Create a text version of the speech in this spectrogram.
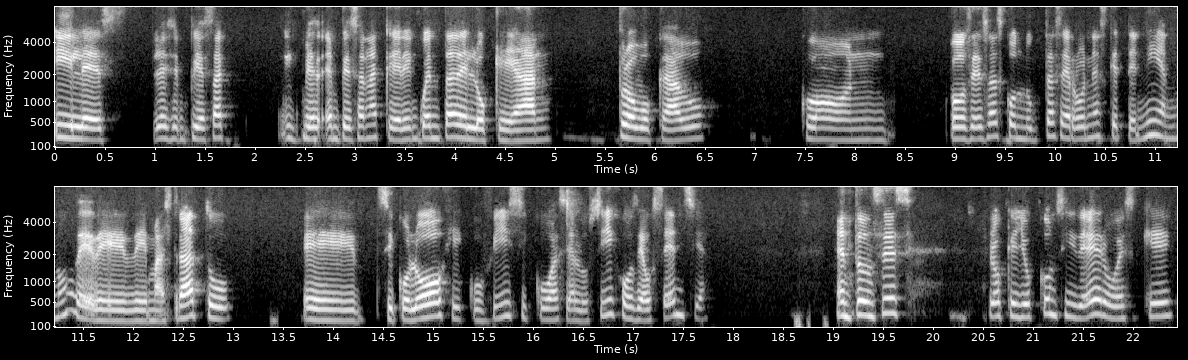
y les, les empieza, empiezan a caer en cuenta de lo que han provocado con pues, esas conductas erróneas que tenían, ¿no? De, de, maltrato eh, psicológico, físico hacia los hijos, de ausencia. Entonces, lo que yo considero es que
